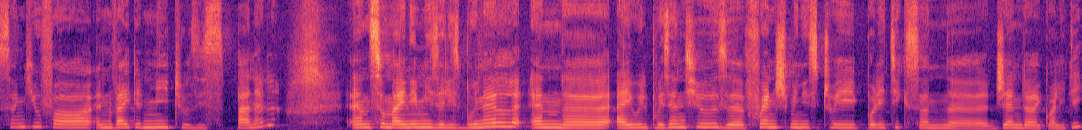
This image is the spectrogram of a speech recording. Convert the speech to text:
thank you for inviting me to this panel. And so my name is Elise Brunel, and uh, I will present you the French Ministry politics on uh, gender equality.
